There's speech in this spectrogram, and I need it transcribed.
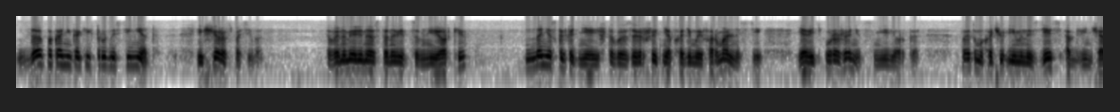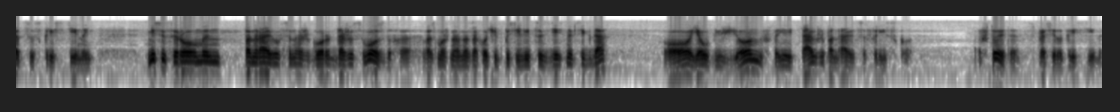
«Да пока никаких трудностей нет. Еще раз спасибо». Вы намерены остановиться в Нью-Йорке? На несколько дней, чтобы завершить необходимые формальности. Я ведь уроженец Нью-Йорка, поэтому хочу именно здесь обвенчаться с Кристиной. Миссис Роумен понравился наш город даже с воздуха. Возможно, она захочет поселиться здесь навсегда. О, я убежден, что ей также понравится Фриско. «А что это?» — спросила Кристина.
